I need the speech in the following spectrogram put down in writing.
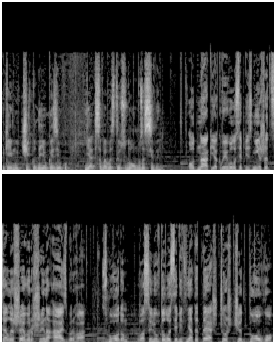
яке йому чітко дає вказівку, як себе вести в судовому засіданні. Однак, як виявилося пізніше, це лише вершина айсберга. Згодом Василю вдалося відзняти те, що ще довго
